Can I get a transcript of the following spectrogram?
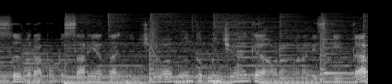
seberapa besarnya tanggung jawab untuk menjaga orang-orang di sekitar.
